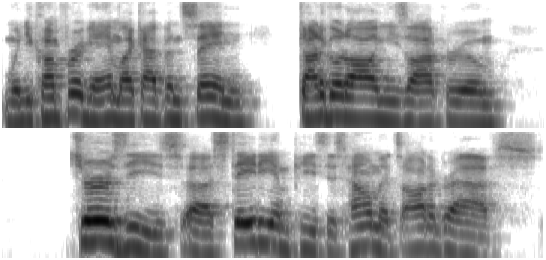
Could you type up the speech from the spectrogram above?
when you come for a game, like I've been saying, got to go to Augie's locker room. Jerseys, uh, stadium pieces, helmets, autographs,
